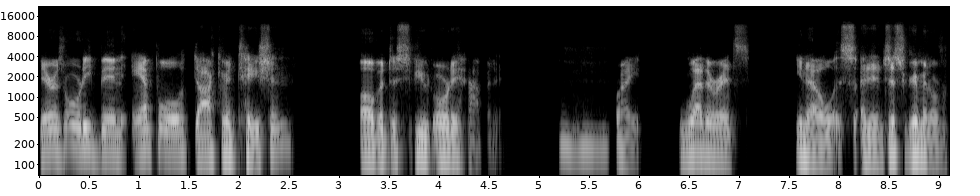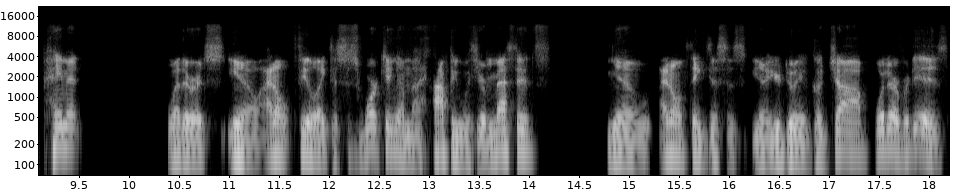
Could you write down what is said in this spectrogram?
there has already been ample documentation of a dispute already happening, mm-hmm. right? Whether it's, you know, a disagreement over payment, whether it's, you know, I don't feel like this is working, I'm not happy with your methods, you know, I don't think this is, you know, you're doing a good job, whatever it is.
